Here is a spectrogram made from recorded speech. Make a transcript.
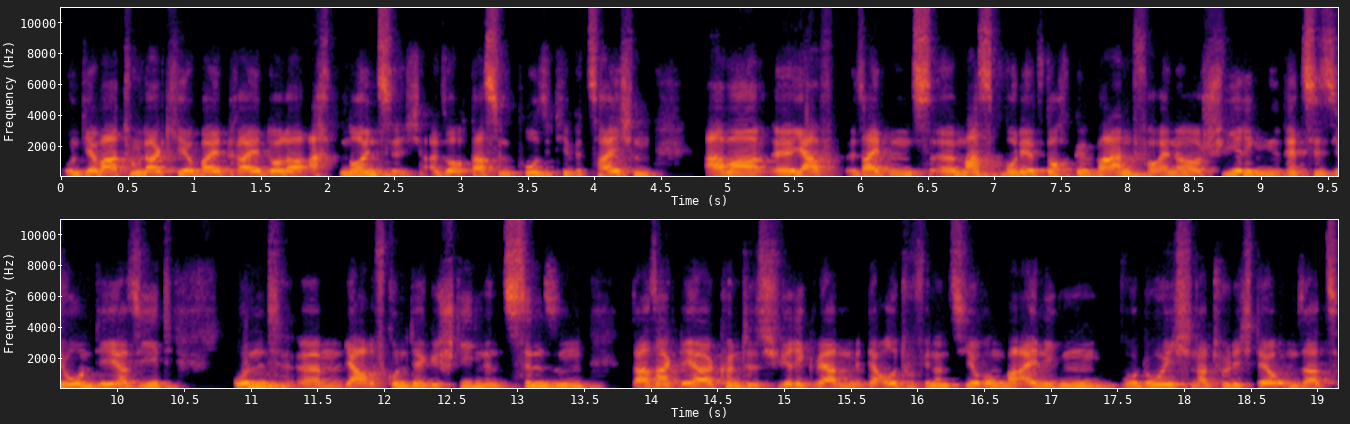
und die Erwartung lag hier bei 3,98 Dollar. Also auch das sind positive Zeichen. Aber äh, ja, seitens äh, Musk wurde jetzt doch gewarnt vor einer schwierigen Rezession, die er sieht. Und ähm, ja, aufgrund der gestiegenen Zinsen Da sagt er, könnte es schwierig werden mit der Autofinanzierung bei einigen, wodurch natürlich der Umsatz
